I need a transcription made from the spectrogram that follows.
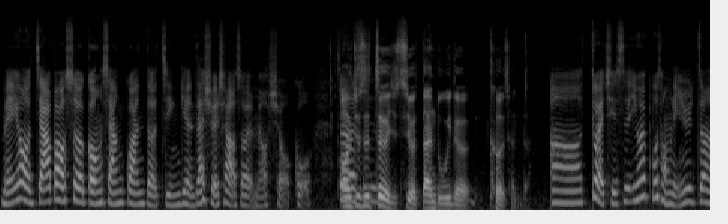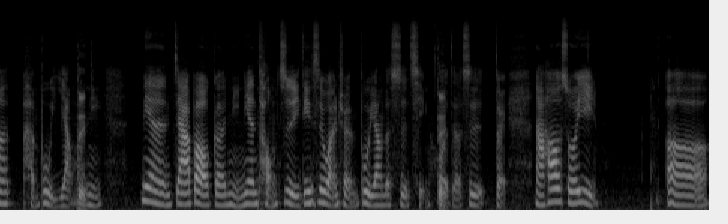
没有家暴社工相关的经验，在学校的时候也没有修过。哦，就是这个是有单独一个课程的。呃，对，其实因为不同领域真的很不一样嘛。你念家暴跟你念统治一定是完全不一样的事情，或者是对。然后所以，呃，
